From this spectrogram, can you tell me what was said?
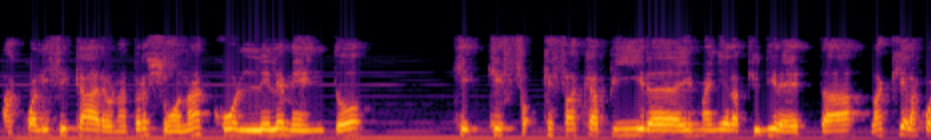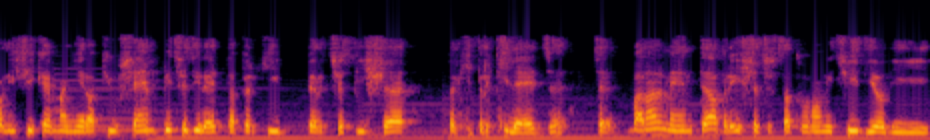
a qualificare una persona con l'elemento che, che, fa, che, fa, capire in maniera più diretta, la, che la qualifica in maniera più semplice e diretta per chi percepisce, per chi, per chi legge. Cioè, banalmente a Brescia c'è stato un omicidio di,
